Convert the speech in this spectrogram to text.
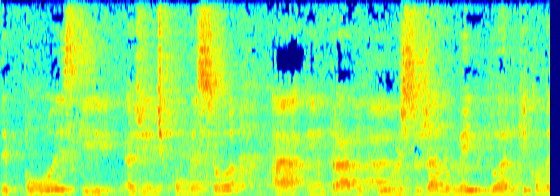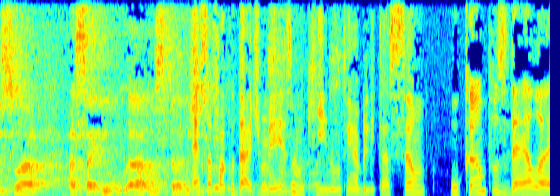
Depois que a gente começou a entrar no curso, já no meio do ano que começou a, a sair a, os trânsitos. Essa faculdade mesmo, que não tem habilitação, o campus dela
